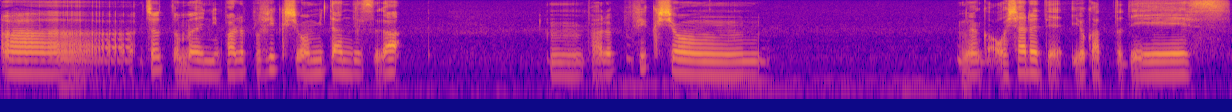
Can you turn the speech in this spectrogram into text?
あーちょっと前にパルプフィクションを見たんですが、うんパルプフィクションなんかおしゃれで良かったです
